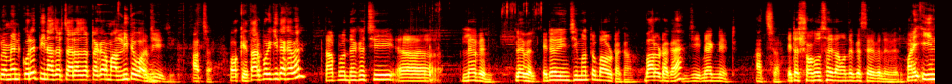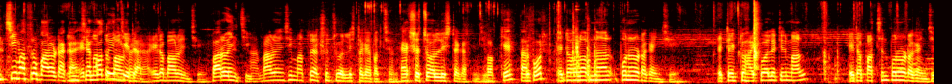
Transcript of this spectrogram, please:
পেমেন্ট করে তিন হাজার চার হাজার টাকার মাল নিতে পারবে? জি জি। আচ্ছা ওকে তারপরে কি দেখাবেন? তারপর দেখাচ্ছি লেভেল লেভেল এটার ইঞ্চি মাত্র বারো টাকা। বারো টাকা হ্যাঁ? জি ম্যাগনেট আচ্ছা। এটা সকল সাইজ আমাদের কাছে অ্যাভেলেবেল মানে ইঞ্চি মাত্র বারো টাকা। এটা কত ইঞ্চি এটা? এটা বারো ইঞ্চি। বারো ইঞ্চি। হ্যাঁ বারো ইঞ্চি মাত্র একশো চুয়াল্লিশ টাকায় পাচ্ছেন। একশো চুয়াল্লিশ টাকা। জি। ওকে তারপর? এটা হলো আপনার পনেরো টাকা ইঞ্চি। এটা একটু হাই কোয়ালিটির মাল। এটা পাচ্ছেন পনেরো টাকা ইঞ্চি।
